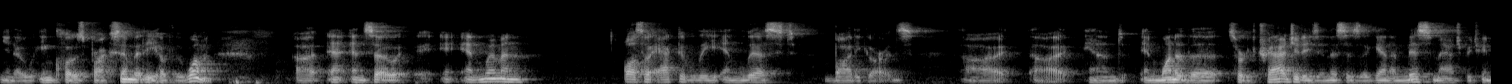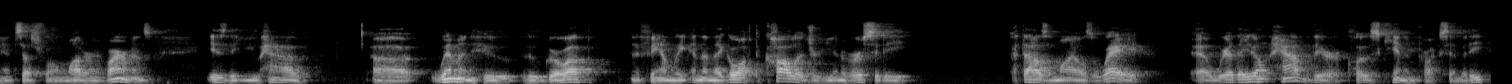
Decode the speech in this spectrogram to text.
you know, in close proximity of the woman. Uh, and, and so, and women also actively enlist bodyguards. Uh, uh, and and one of the sort of tragedies, and this is again a mismatch between ancestral and modern environments, is that you have uh, women who who grow up in a family and then they go off to college or university a thousand miles away, uh, where they don't have their close kin and proximity,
